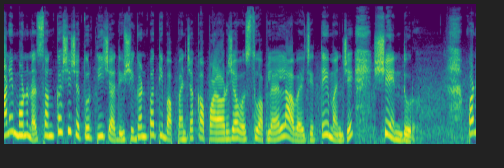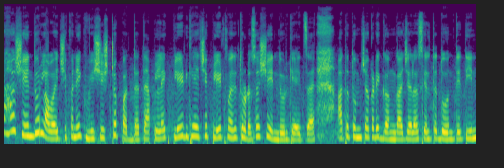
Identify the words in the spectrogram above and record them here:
आणि म्हणूनच संकष्टी चतुर्थीच्या दिवशी गणपती बाप्पांच्या कपाळावर ज्या वस्तू आपल्याला लावायचे ते म्हणजे शेंदूर. पण हा शेंदूर लावायची पण एक विशिष्ट पद्धत आहे. आपल्याला एक प्लेट घ्यायची प्लेटमध्ये थोडंसं शेंदूर घ्यायचा आहे. आता तुमच्याकडे गंगाजल असेल तर दोन ते तीन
